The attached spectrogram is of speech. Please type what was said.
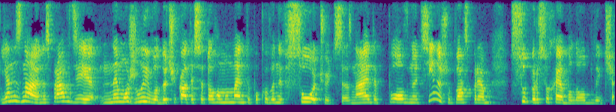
я не знаю, насправді неможливо дочекатися того моменту, поки вони всочуться, знаєте, повноцінно, щоб у вас прям супер сухе було обличчя.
